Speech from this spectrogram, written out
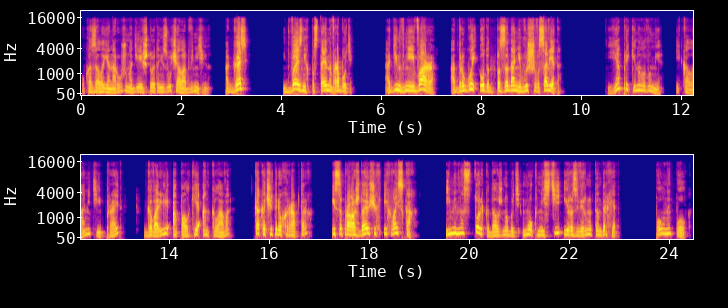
Указала я наружу, надеясь, что это не звучало обвинительно. «А гась? Два из них постоянно в работе. Один в ней Варра, а другой отдан по заданию высшего совета». Я прикинула в уме, и Каламити, и Прайд говорили о полке Анклава, как о четырех рапторах и сопровождающих их войсках. Именно столько, должно быть, мог нести и развернуть Тандерхед. Полный полк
